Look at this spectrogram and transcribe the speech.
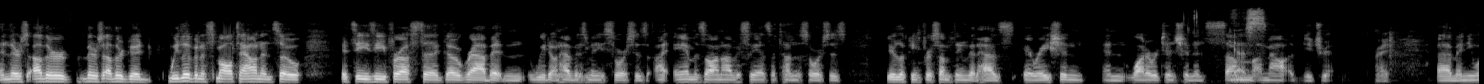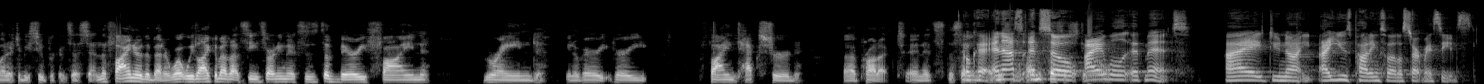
and there's other there's other good we live in a small town and so it's easy for us to go grab it and we don't have as many sources. Amazon obviously has a ton of sources. You're looking for something that has aeration and water retention and some yes. amount of nutrient right? Um, and you want it to be super consistent. And the finer the better. What we like about that seed starting mix is it's a very fine grained you know very very fine textured uh, product and it's the same okay and that's and so i will admit i do not i use potting soil to start my seeds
